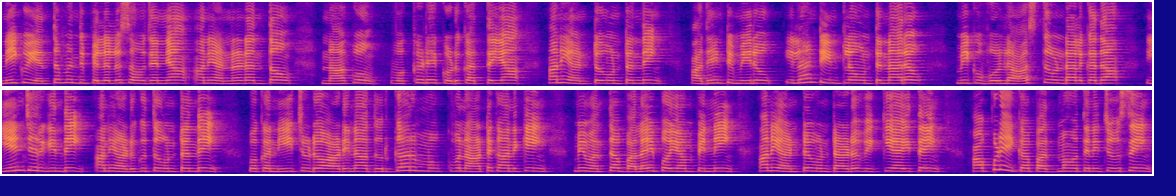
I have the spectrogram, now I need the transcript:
నీకు ఎంతమంది పిల్లలు సౌజన్య అని అనడంతో నాకు ఒక్కడే కొడుకు అత్తయ్య అని అంటూ ఉంటుంది. అదేంటి మీరు ఇలాంటి ఇంట్లో ఉంటున్నారో? మీకు వాళ్ళ ఆస్తు ఉండాలి కదా? ఏం జరిగింది? అని అడుగుతూ ఉంటుంది. ఒక నీచుడు ఆడిన దుర్గారం మొక్కు నాటకానికి మేమంతా బలైపోయాం పిన్ని అని అంటూ ఉంటాడు విక్కీ అయితే. అప్పుడు ఇక పద్మావతిని చూసి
